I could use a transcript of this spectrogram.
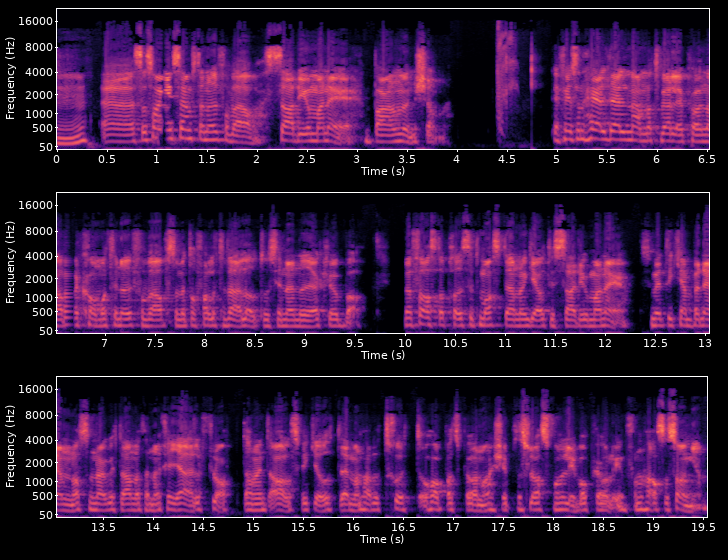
Mm. Uh, säsongens sämsta nyförvärv, Sadio Mané, Bayern München. Det finns en hel del namn att välja på när det kommer till nyförvärv som inte har fallit väl ut hos sina nya klubbar. Men första priset måste ändå gå till Sadio Mané, som inte kan benämnas som något annat än en rejäl flopp där han inte alls fick ut det man hade trott och hoppats på när han köptes loss från Liverpool inför den här säsongen.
